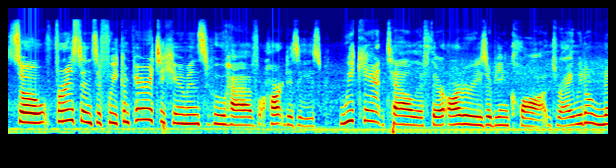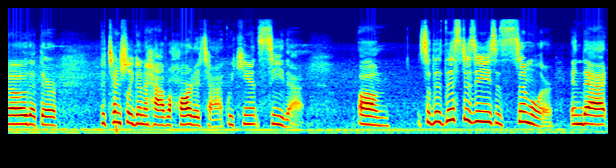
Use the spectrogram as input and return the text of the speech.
so for instance, if we compare it to humans who have heart disease, we can't tell if their arteries are being clogged, right? We don't know that they're potentially going to have a heart attack. We can't see that. Um, so that this disease is similar in that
